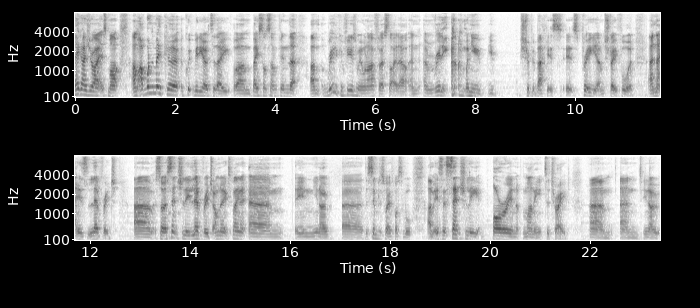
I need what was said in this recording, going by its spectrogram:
Hey guys, you're right. It's Mark. Um, I wanted to make a, a quick video today um, based on something that um, really confused me when I first started out, and, and really when you, you strip it back, it's it's pretty um, straightforward, and that is leverage. Um, so essentially, leverage. I'm going to explain it um, in you know uh, the simplest way possible. It's essentially borrowing money to trade. Um, and you know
